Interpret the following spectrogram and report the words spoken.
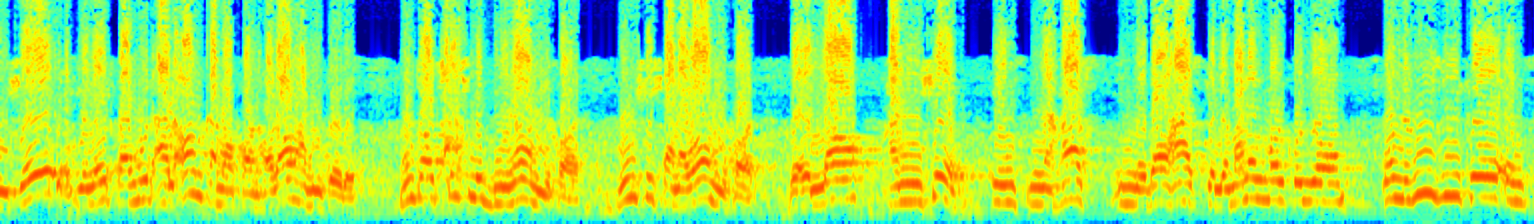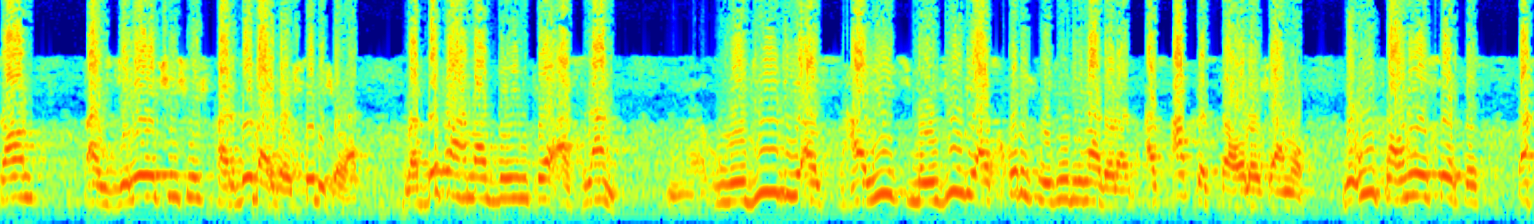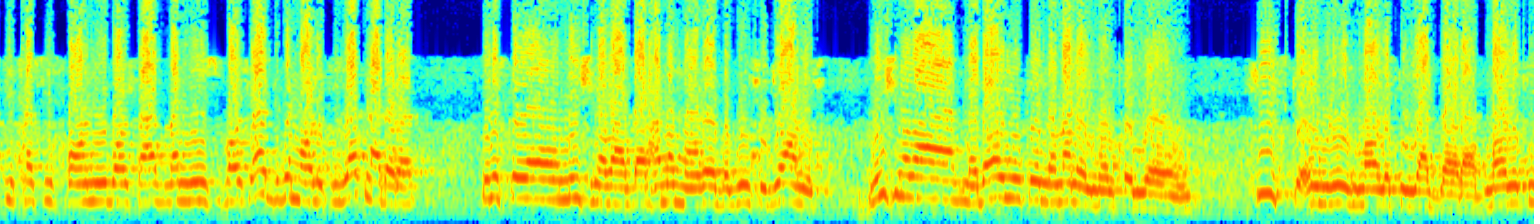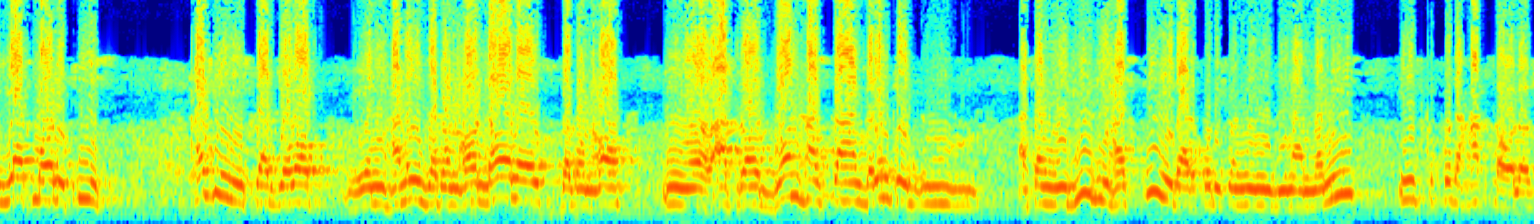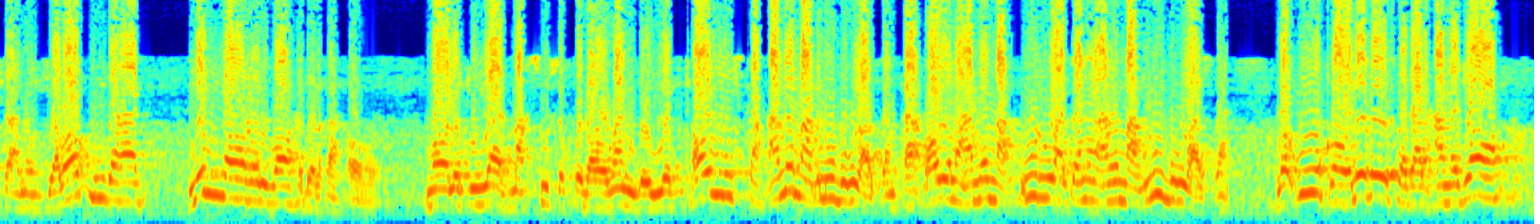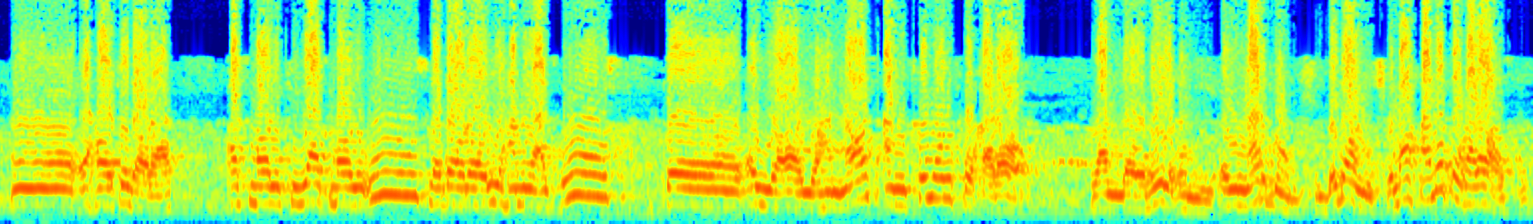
جنید فرمود الان کما کان. حالا هم همونطوره منتها چشم بینا می‌خواد گوش شنوا می‌خواد. و الا همیشه این هست این ندا هست که لمن الملک اليوم. اون روزی که انسان از جلوی چشمش پرده برداشته بشود. و بفهمد به این که اصلا وجودی از هیچ موجودی از خودش وجودی ندارد. از حق است تعالی شنو و او فانی صرف است. وقتی کسی فانی باشد و نیست باشد دیگه مالکیت ندارد. این است که میشنود در همون موقع به گوش جانش. میشنود ندایی که لمن الملک اليوم. کیست که امروز مالکیت دارد؟ مالکیت مالکیست. کسی نیست در جواب یعنی همه زبان ها لال زبان ها افراد گم هستند. برای اینکه اصلا وجودی هستی در خودشون نمی‌بینن. و نیست این که خود حق تعالی شأنه جواب می‌دهد. لله الواحد القهار. مالکیت مخصوص خداوند یکتایی است که همه مغلوب او هستند. قهار یعنی همه مقهور او هستند همه مغلوب او هستند. و او غالب است و در همه جا احاطه دارد. پس مالکیت مال اوست و دارایی همه از اوست که ای آیه الناس انتم الفقراء. والله الغنی. ای مردم بدانید شما همه فقرا هستید.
